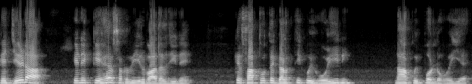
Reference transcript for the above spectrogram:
ਕਿ ਜਿਹੜਾ ਇਹਨੇ ਕਿਹਾ ਸੁਖਵੀਰ ਬਾਦਲ ਜੀ ਨੇ ਕਿ ਸਾਥੋਂ ਤੇ ਗਲਤੀ ਕੋਈ ਹੋਈ ਨਹੀਂ, ਨਾ ਕੋਈ ਭੁੱਲ ਹੋਈ ਹੈ।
